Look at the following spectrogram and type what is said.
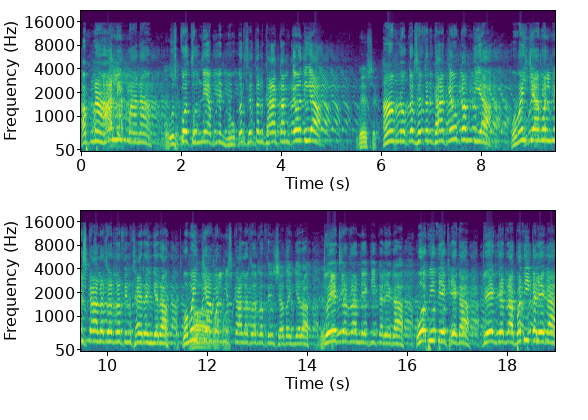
अपना आलिम माना, उसको तुमने अपने नौकर से तनख्वाह कम क्यों दिया? बेशक। आम नौकर से तनख्वाह क्यों कम दिया? वो मल मिसकाल जर्रतिन खैरयरा वो मल मिसकाल जर्रतिन शरयरा जो एक जर्रा नेकी करेगा वो भी देखेगा। जो एक जर्रा बदी करेगा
